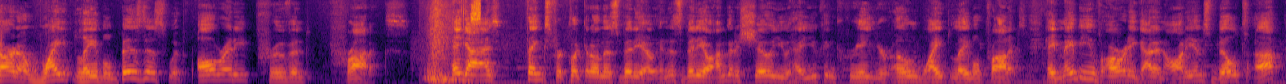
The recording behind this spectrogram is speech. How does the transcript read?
start a white label business with already proven products. Hey guys thanks for clicking on this video. In this video I'm going to show you how you can create your own white label products. Hey maybe you've already got an audience built up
